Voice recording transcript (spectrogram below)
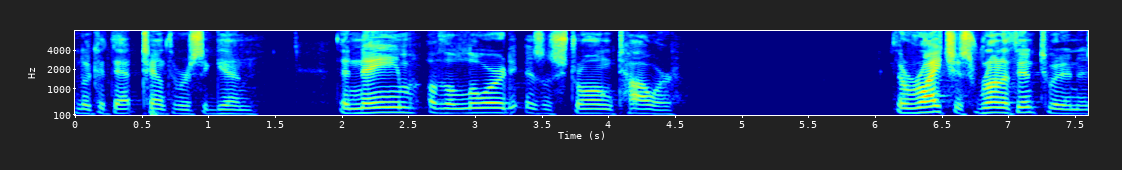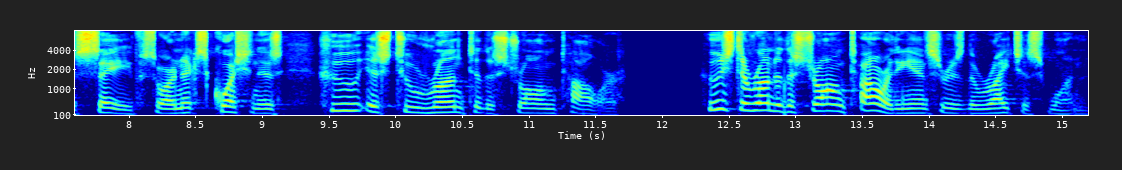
Look at that 10th verse again. The name of the Lord is a strong tower. The righteous runneth into it and is saved. So, our next question is who is to run to the strong tower? Who's to run to the strong tower? The answer is the righteous one.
